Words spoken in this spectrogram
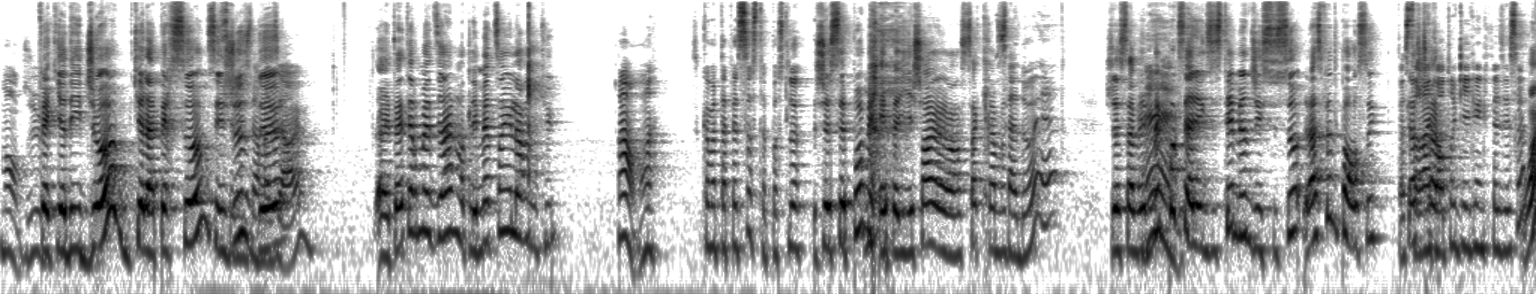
Mon Dieu. Fait qu'il y a des jobs que la personne, c'est juste de être intermédiaire entre les médecins et la RAMQ. Non, ouais. C'est Comment t'as fait ça, ce poste-là? Je sais pas, mais elle est payée cher en sacrament. Ça doit, hein? Je savais même pas que ça existait, man. J'ai su ça la semaine passée. Parce que tra- rencontré quelqu'un qui faisait ça? Ouais,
